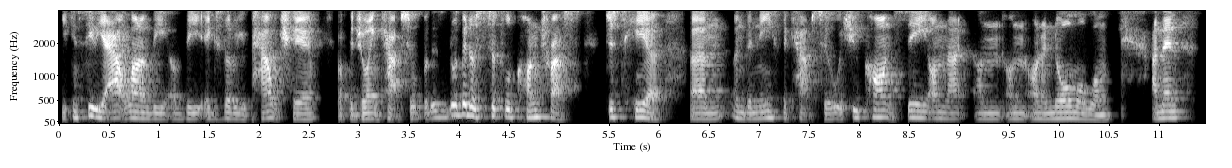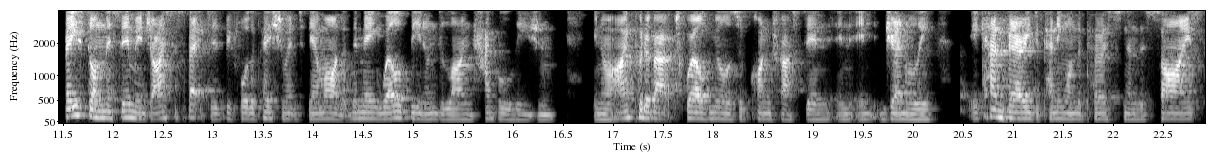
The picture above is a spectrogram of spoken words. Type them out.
you can see the outline of the, of the axillary pouch here of the joint capsule, but there's a little bit of subtle contrast just here um, underneath the capsule, which you can't see on that on, on, on a normal one. And then based on this image, I suspected before the patient went to the MR that there may well be an underlying HAGL lesion. You know, I put about 12 mils of contrast in, in, in generally. It can vary depending on the person and the size,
